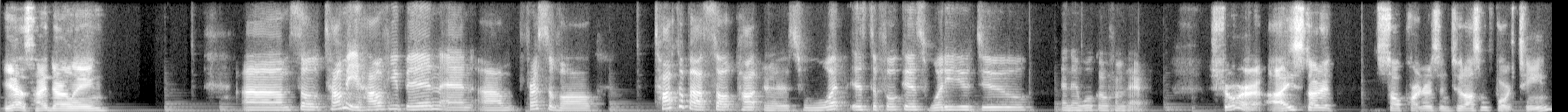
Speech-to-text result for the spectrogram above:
Yes. Hi, Darlene. Um, so tell me, how have you been? And um, first of all, talk about Salt Partners. What is the focus? What do you do? And then we'll go from there. Sure. I started Salt Partners in 2014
